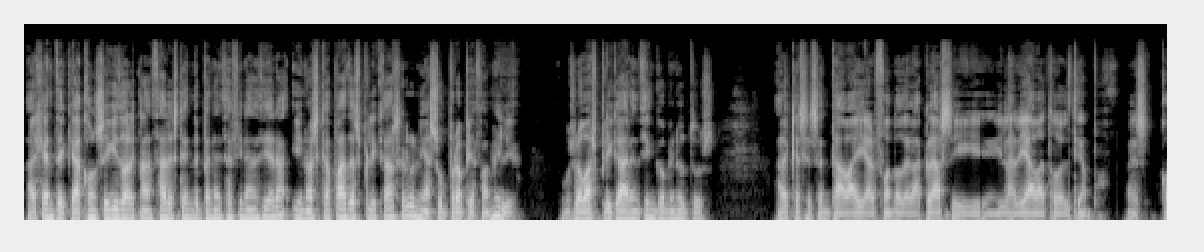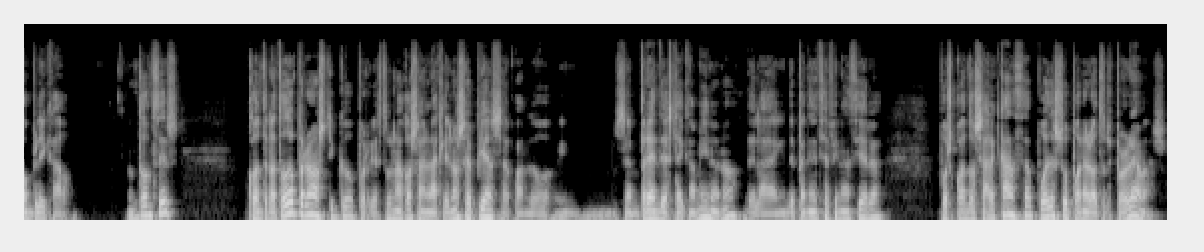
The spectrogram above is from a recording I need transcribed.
Hay gente que ha conseguido alcanzar esta independencia financiera y no es capaz de explicárselo ni a su propia familia. ¿Cómo se lo va a explicar en cinco minutos al que se sentaba ahí al fondo de la clase y, la liaba todo el tiempo? Es complicado. Entonces, contra todo pronóstico, porque esto es una cosa en la que no se piensa cuando se emprende este camino ¿no? de la independencia financiera, pues cuando se alcanza puede suponer otros problemas.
